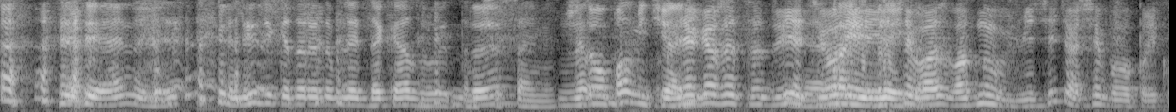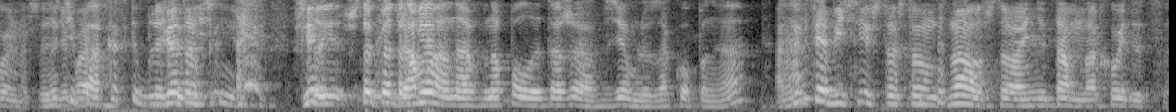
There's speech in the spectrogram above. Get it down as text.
Реально есть люди, которые это, блядь, доказывают там часами. Что упал меча. Мне кажется, две теории, если в, в одну вместить, вообще было прикольно. Что, Ну типа, а как ты, блядь, объяснишь, что, Пётр дома на, пол этажа в землю закопаны, а? А как ты объяснишь то, что он знал, что они там находятся?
